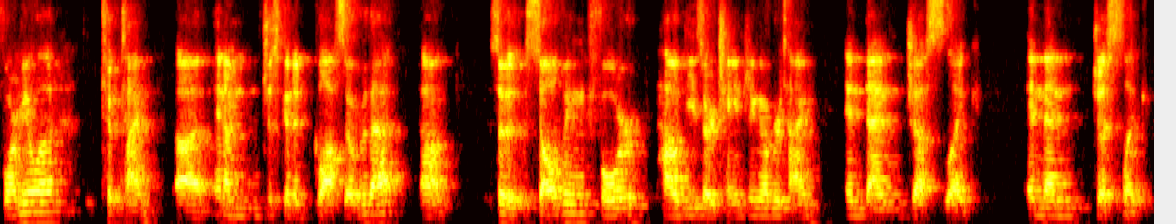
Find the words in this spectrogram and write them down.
formula took time. Uh, and I'm just gonna gloss over that. Um, so solving for how these are changing over time and then just like, and then just like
